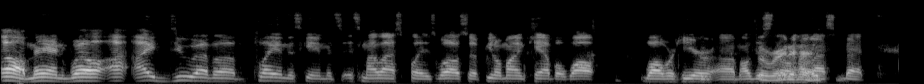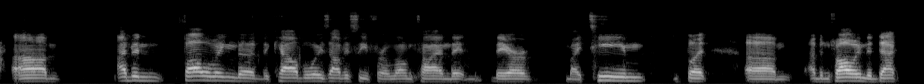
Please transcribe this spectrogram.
Oh man, well I, I do have a play in this game. It's it's my last play as well. So if you don't mind, Campbell, while while we're here, um, I'll just right throw ahead. my last bet. Um, I've been following the the Cowboys obviously for a long time. They they are my team, but um, I've been following the Dak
